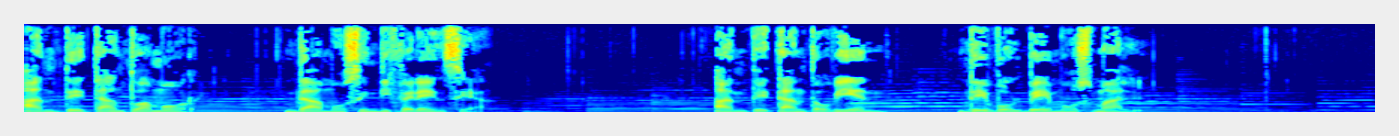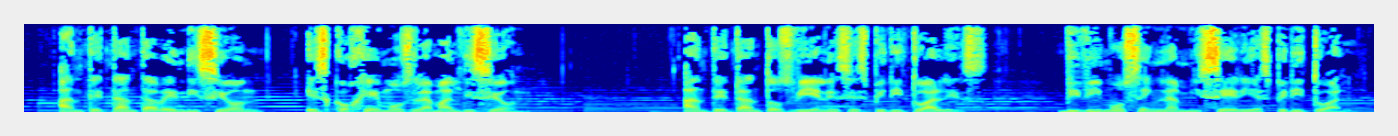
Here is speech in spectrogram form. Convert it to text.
Ante tanto amor, damos indiferencia. Ante tanto bien, devolvemos mal. Ante tanta bendición, escogemos la maldición. Ante tantos bienes espirituales, vivimos en la miseria espiritual.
